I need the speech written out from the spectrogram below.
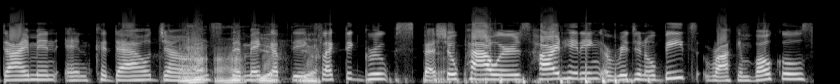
Diamond, and Kadal Jones Uh-huh, uh-huh, that make yeah, up the yeah. eclectic group Special Powers, hard hitting original beats, rockin' vocals,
